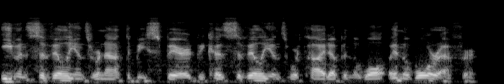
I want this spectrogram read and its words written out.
even civilians were not to be spared because civilians were tied up in the wall in the war effort.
